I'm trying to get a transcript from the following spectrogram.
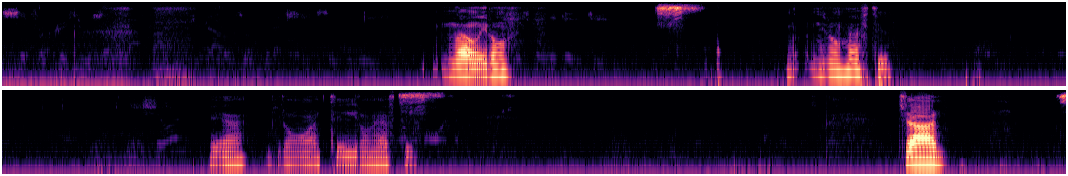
shit for Christmas, so I got $500 worth of that shit, so you need some. No, you don't. I'm just gonna give it to you. You don't have to. You sure? Yeah, if you don't want to, you don't have to. John. I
